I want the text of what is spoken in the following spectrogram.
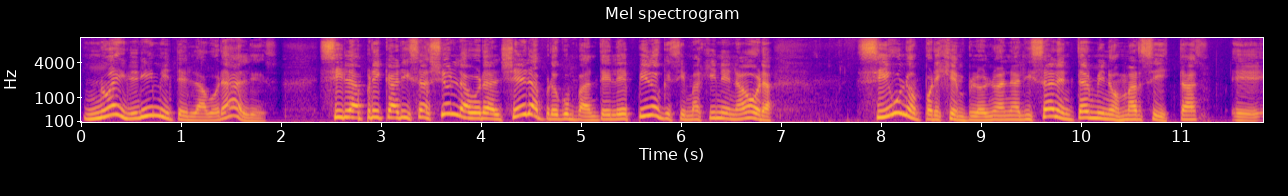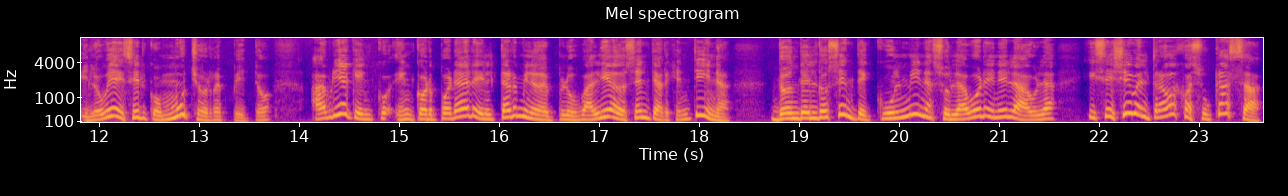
No hay límites laborales. Si la precarización laboral ya era preocupante, les pido que se imaginen ahora. Si uno, por ejemplo, lo analizara en términos marxistas, eh, y lo voy a decir con mucho respeto, habría que incorporar el término de plusvalía docente argentina, donde el docente culmina su labor en el aula y se lleva el trabajo a su casa.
